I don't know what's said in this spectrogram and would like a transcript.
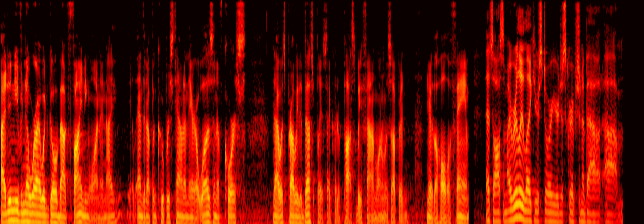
I didn't even know where I would go about finding one, and I ended up in Cooperstown, and there it was. And of course, that was probably the best place I could have possibly found one was up in near the Hall of Fame. That's awesome. I really like your story, your description about um,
